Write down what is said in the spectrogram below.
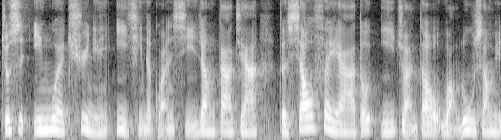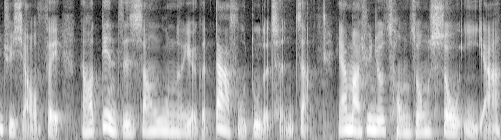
就是因为去年疫情的关系，让大家的消费啊都移转到网络上面去消费，然后电子商务呢有个大幅度的成长，亚马逊就从中受益啊。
